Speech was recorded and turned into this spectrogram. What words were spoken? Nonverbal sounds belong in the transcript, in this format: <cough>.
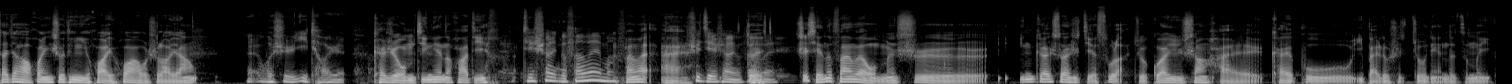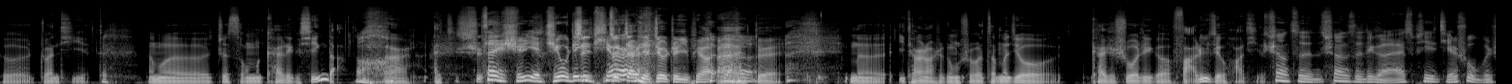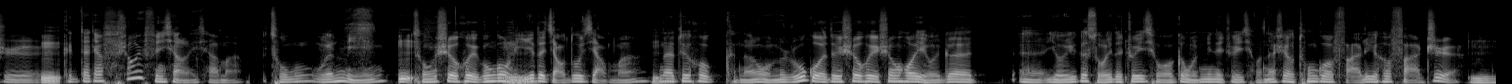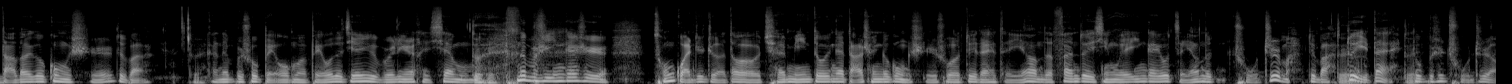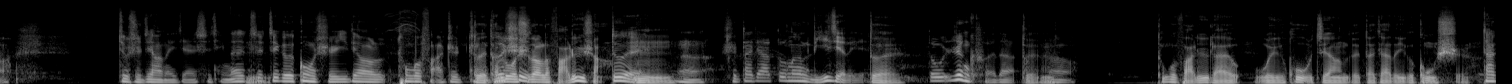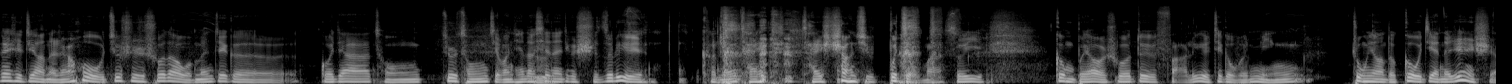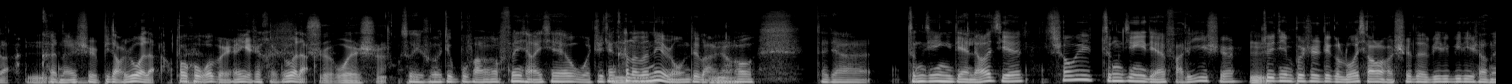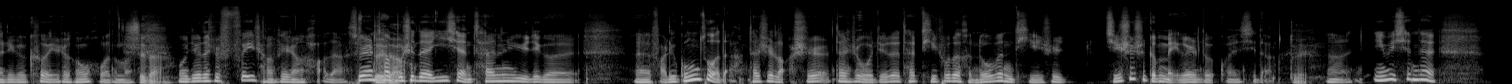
大家好，欢迎收听一画一画，我是老杨。哎，我是一条人。开始我们今天的话题，接上一个番外吗？番外，哎，是接上一个番外。之前的番外我们是应该算是结束了，就关于上海开埠一百六十周年的这么一个专题。对。那么这次我们开了一个新的啊，哎，是暂时也只有这一篇，暂时也只有这一篇。哎，<laughs> 对。那一条人老师跟我们说，怎么就？开始说这个法律这个话题。上次上次这个 SP 结束不是嗯跟大家稍微分享了一下吗？从文明嗯从社会公共利益的角度讲嘛，那最后可能我们如果对社会生活有一个呃有一个所谓的追求更文明的追求，那是要通过法律和法治嗯达到一个共识，对吧？对，刚才不是说北欧吗？北欧的监狱不是令人很羡慕吗？对，<laughs> 那不是应该是从管制者到全民都应该达成一个共识，说对待怎样的犯罪行为应该有怎样的处置嘛，对吧？对待都不是处置啊，就是这样的一件事情。那这这个共识一定要通过法治，对它落实到了法律上，对，嗯嗯，是大家都能理解的一件，对，都认可的，对，嗯。通过法律来维护这样的大家的一个共识，大概是这样的。然后就是说到我们这个国家从就是从解放前到现在，这个识字率可能才 <laughs> 才上去不久嘛，所以更不要说对法律这个文明重要的构建的认识了，可能是比较弱的。包括我本人也是很弱的，是我也是。所以说就不妨分享一些我之前看到的内容，对吧？然后大家。增进一点了解，稍微增进一点法律意识。最近不是这个罗翔老师的哔哩哔哩上的这个课也是很火的吗？是的，我觉得是非常非常好的。虽然他不是在一线参与这个呃法律工作的，他是老师，但是我觉得他提出的很多问题是其实是跟每个人都有关系的。对，嗯，因为现在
